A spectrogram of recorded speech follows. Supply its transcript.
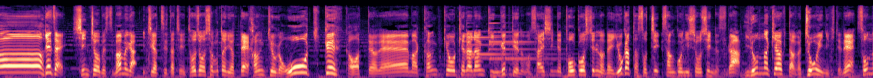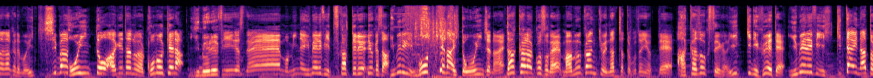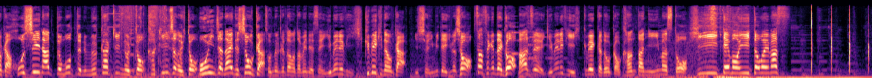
う現在、新潮別マムが1月1日に登場したことによって、環境が大きく変わったよね。まあ、環境キャラランキングっていうのも最新で投稿してるので、よかったらそっち参考にしてほしいんですが、いろんなキャラクターが上位に来てね、そんな中でも一番ポイントを上げたのがこのキャラ、夢レフィですね。もうみんな夢レフィ使ってる。っていうかさ、夢レフィ持ってない人多いんじゃない？だからこそね、マム環境になっちゃったことによって、赤属性が一気に増えて夢レフィ引きたいなとか欲しいなって思ってる無課金の人課金者の人多いんじゃないでしょうか。そんな方のためにですね夢レフィ引くべきなのか一緒に見ていきましょう。さあそれでいこうまず夢レフィ引くべきかどうかを簡単に言いますと引いてもいいと思います。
